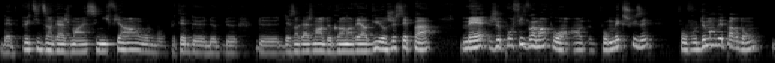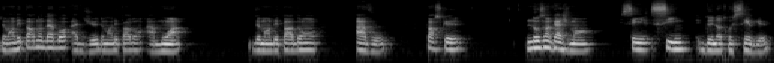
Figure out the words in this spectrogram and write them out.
des petits engagements insignifiants ou peut-être de, des engagements de grande envergure, je ne sais pas. Mais je profite vraiment pour, pour m'excuser, pour vous demander pardon. Demander pardon d'abord à Dieu, demander pardon à moi, demander pardon à vous. Parce que nos engagements, c'est signe de notre sérieux.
